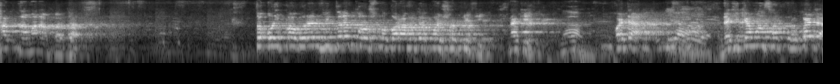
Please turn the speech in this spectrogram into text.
হাত নামান আব্বা তো ওই কবরের ভিতরে প্রশ্ন করা হবে পঁয়ষট্টিটি নাকি? কয়টা? দেখি কেমন ছাত্র কয়টা?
